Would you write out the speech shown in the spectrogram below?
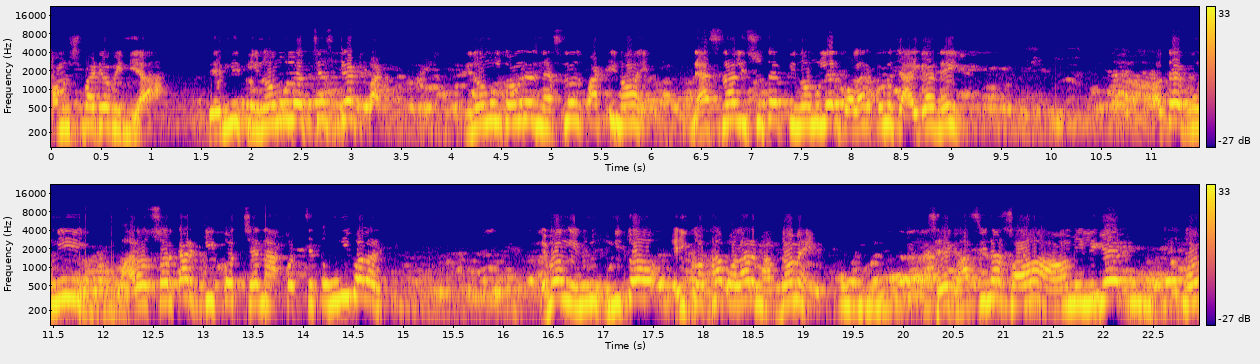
communist party of India তেমনি তৃণমূল হচ্ছে state party Trinamool Congress national party নয়। ন্যাশনাল ইস্যুতে তৃণমূলের বলার কোনো জায়গা নেই। অতএব উনি ভারত সরকার কি করছে না করছে তো উনি বলার কি? এবং উনি তো এই কথা বলার মাধ্যমে শেখ হাসিনা সহ আওয়ামী লীগের প্রথম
